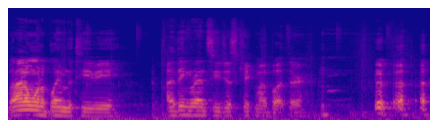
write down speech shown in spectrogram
But I don't want to blame the TV. I think Rentsy just kicked my butt there.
